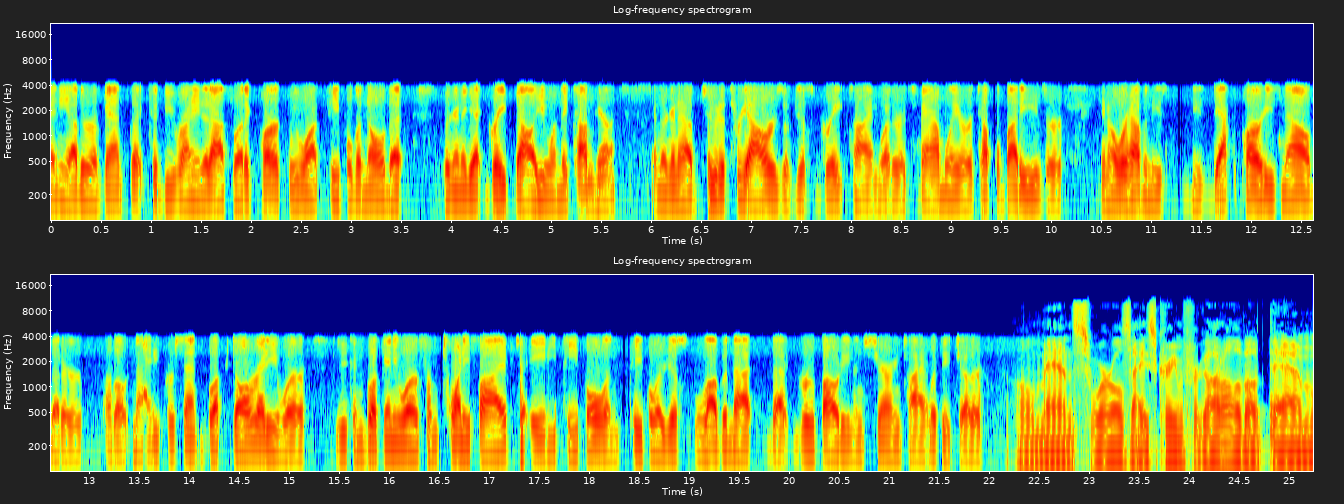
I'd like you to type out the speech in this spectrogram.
any other event that could be running at Athletic Park, we want people to know that they're going to get great value when they come here, and they're going to have two to three hours of just great time, whether it's family or a couple buddies, or you know, we're having these these deck parties now that are about 90% booked already, where you can book anywhere from 25 to 80 people, and people are just loving that that group outing and sharing time with each other. Oh man, swirls ice cream. Forgot all about them.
